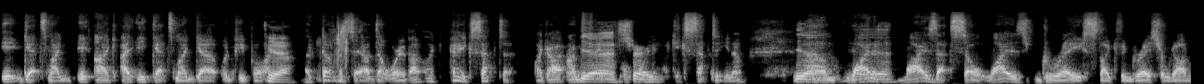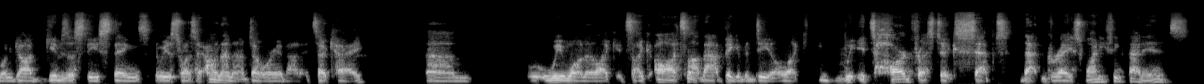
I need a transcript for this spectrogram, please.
it gets my it like I, it gets my gut when people like, yeah. like don't just say oh don't worry about it. Like hey accept it. Like I, am yeah sure. like accept it you know? Yeah um, why yeah. why is that so why is grace like the grace from God when God gives us these things and we just want to say oh no no don't worry about it. It's okay. Um we want to like it's like oh it's not that big of a deal. Like we, it's hard for us to accept that grace. Why do you think that is?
